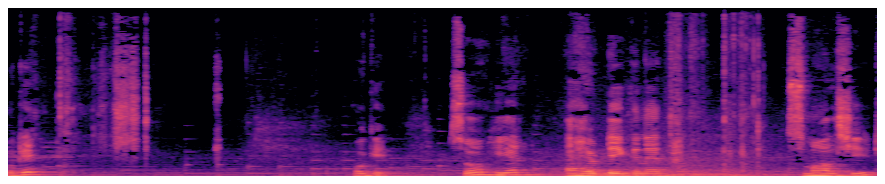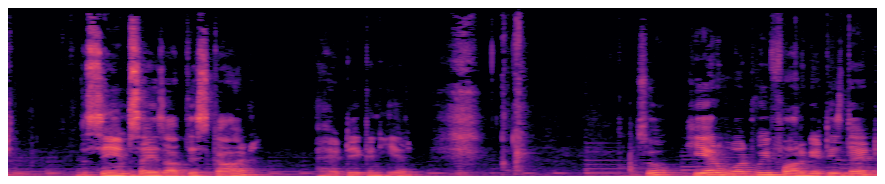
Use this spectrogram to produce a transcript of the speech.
Okay? Okay. So here I have taken a small sheet the same size of this card I have taken here. So here what we forget is that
